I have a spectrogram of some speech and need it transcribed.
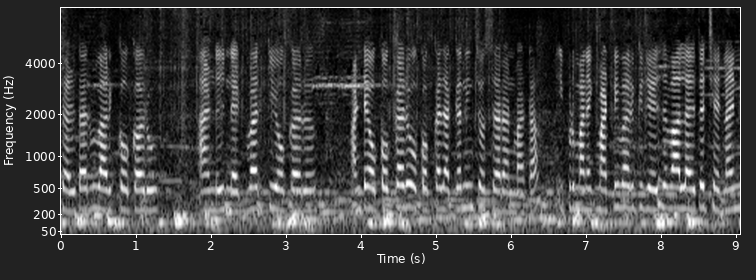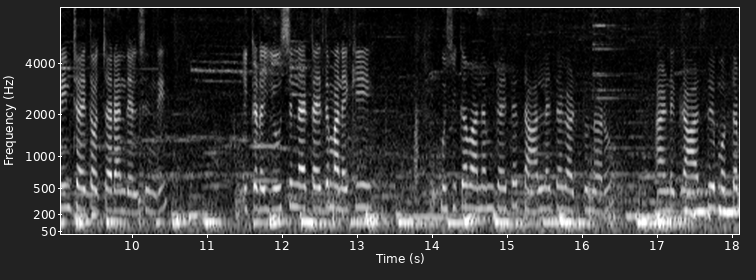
షెల్టర్ వర్క్ ఒకరు అండ్ నెట్వర్క్కి ఒకరు. అంటే ఒక్కొక్కరు ఒక్కొక్క దగ్గర నుంచి వస్తారనమాట ఇప్పుడు మనకి మట్టి వర్క్ చేసే వాళ్ళు అయితే చెన్నై నుంచి అయితే వచ్చారని తెలిసింది. ఇక్కడ చూసినట్టయితే మనకి ముషిక వనంకి అయితే తాళ్ళు అయితే కడుతున్నారు. అండ్ గ్రాస్ మొత్తం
